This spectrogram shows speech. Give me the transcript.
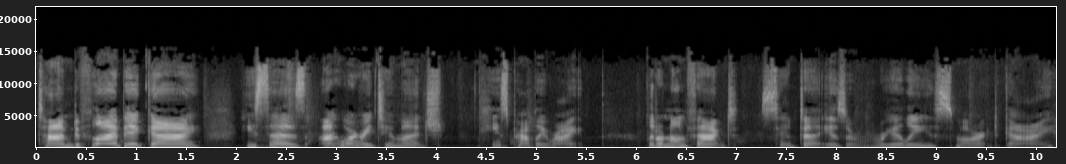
Time to fly, big guy. He says, I worry too much. He's probably right. Little known fact Santa is a really smart guy.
